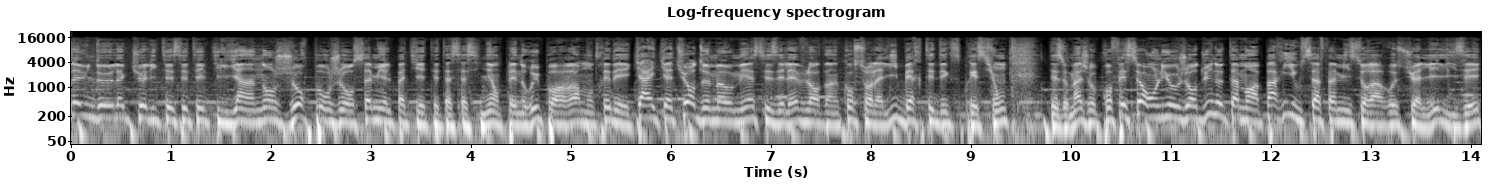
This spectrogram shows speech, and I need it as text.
la une de l'actualité, c'était il y a un an, jour pour jour, Samuel Paty était assassiné en pleine rue pour avoir montré des caricatures de Mahomet à ses élèves lors d'un cours sur la liberté d'expression. Des hommages aux professeurs ont lieu aujourd'hui, notamment à Paris où sa famille sera reçue à l'Élysée.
